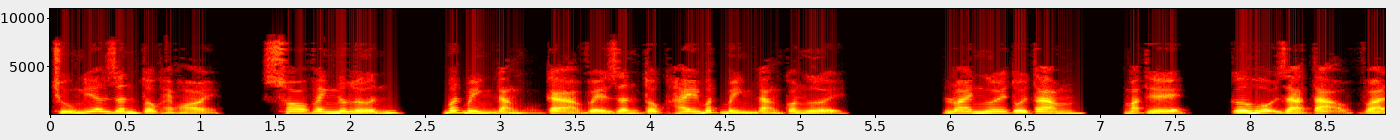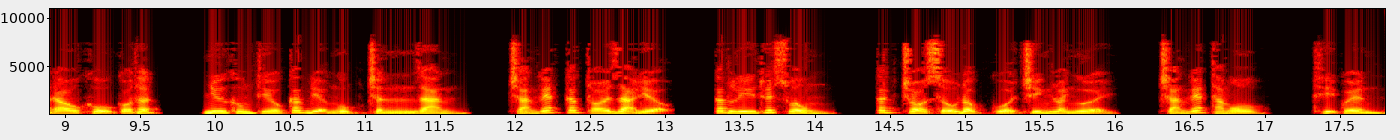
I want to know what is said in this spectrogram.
chủ nghĩa dân tộc hẹp hòi, so vanh nước lớn, bất bình đẳng cả về dân tộc hay bất bình đẳng con người. Loài người tối tăm, mặt thế, cơ hội giả tạo và đau khổ có thật, như không thiếu các địa ngục trần gian, chán ghét các thói giả hiệu, các lý thuyết xuông, các trò xấu độc của chính loài người, chán ghét tham ô, thị quyền,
